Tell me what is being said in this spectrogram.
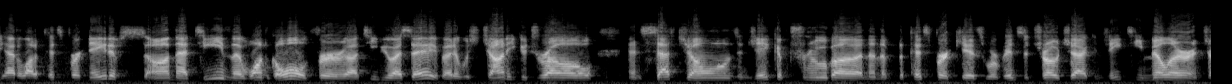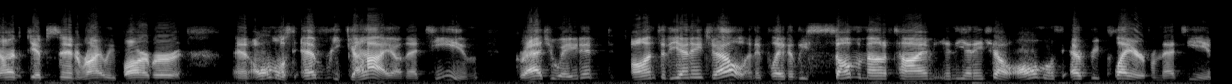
we had a lot of Pittsburgh natives on that team that won gold for uh, Team USA. But it was Johnny Gaudreau and Seth Jones and Jacob Trouba, and then the, the Pittsburgh kids were Vincent Trocheck and J.T. Miller and John Gibson and Riley Barber, and almost every guy on that team graduated onto the NHL, and they played at least some amount of time in the NHL. Almost every player from that team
